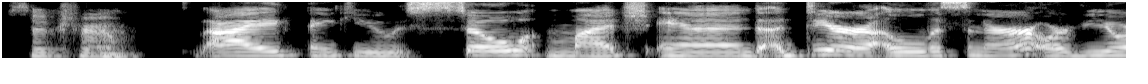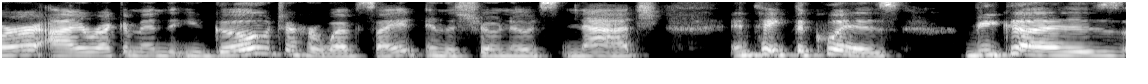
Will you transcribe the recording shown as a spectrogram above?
So true. I thank you so much. And uh, dear listener or viewer, I recommend that you go to her website in the show notes, Natch, and take the quiz because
